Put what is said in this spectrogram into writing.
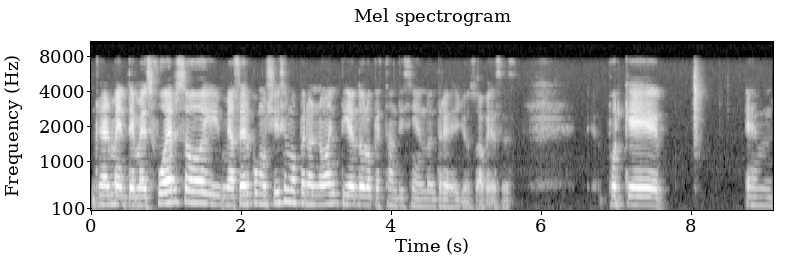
realmente me esfuerzo y me acerco muchísimo, pero no entiendo lo que están diciendo entre ellos a veces. Porque em,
